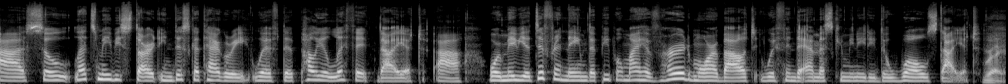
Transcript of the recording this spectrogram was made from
Uh, so let's maybe start in this category with the Paleolithic diet, uh, or maybe a different name that people might have heard more about within the MS community, the Wahls diet. Right.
